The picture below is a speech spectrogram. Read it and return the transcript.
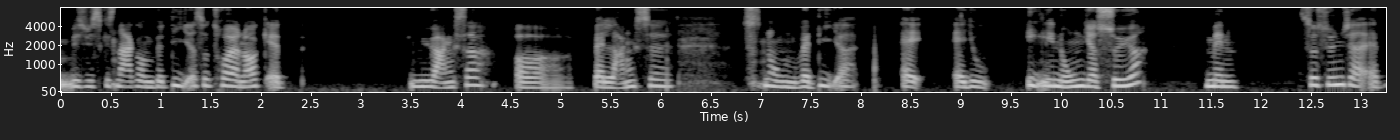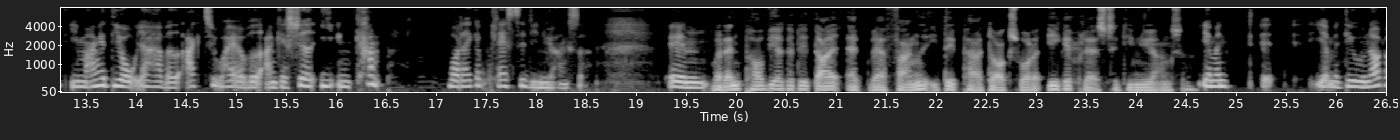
hvis vi skal snakke om værdier, så tror jeg nok, at nuancer og balance, sådan nogle værdier, er, er jo egentlig nogen, jeg søger, men så synes jeg, at i mange af de år, jeg har været aktiv, har jeg jo været engageret i en kamp, hvor der ikke er plads til de nuancer. Øhm, Hvordan påvirker det dig at være fanget i det paradoks, hvor der ikke er plads til de nuancer? Jamen, øh, jamen det er jo nok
